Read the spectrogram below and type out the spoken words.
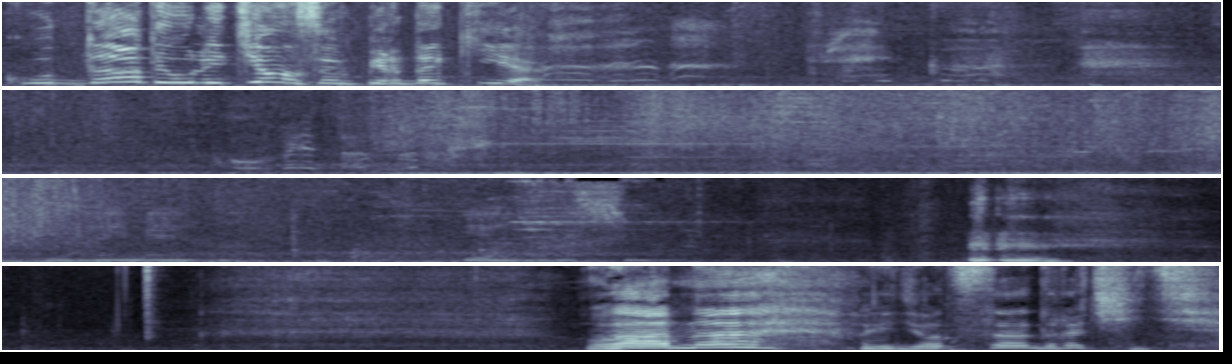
Куда ты улетел на своем пердаке? Ладно, придется дрочить.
